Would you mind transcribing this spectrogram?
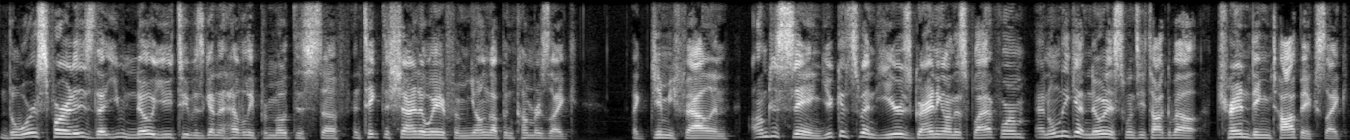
The worst part is that you know YouTube is gonna heavily promote this stuff and take the shine away from young up and comers like like Jimmy Fallon. I'm just saying, you could spend years grinding on this platform and only get noticed once you talk about trending topics like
